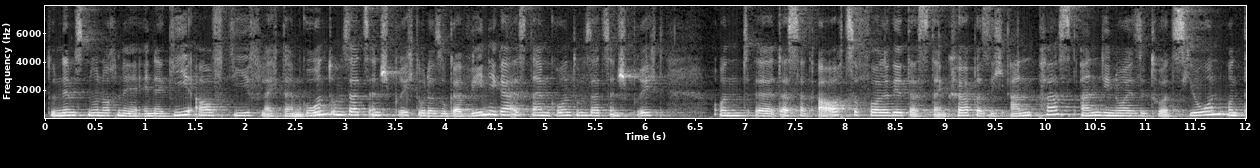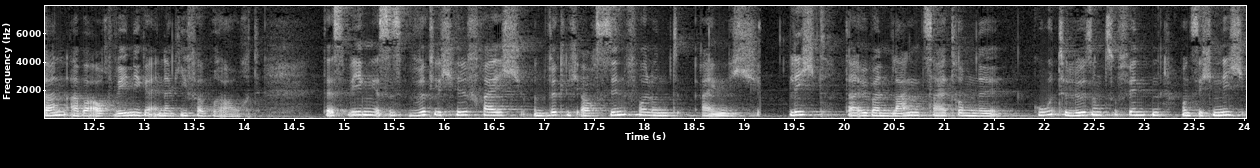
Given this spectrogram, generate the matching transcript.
Du nimmst nur noch eine Energie auf, die vielleicht deinem Grundumsatz entspricht oder sogar weniger als deinem Grundumsatz entspricht. Und äh, das hat auch zur Folge, dass dein Körper sich anpasst an die neue Situation und dann aber auch weniger Energie verbraucht. Deswegen ist es wirklich hilfreich und wirklich auch sinnvoll und eigentlich Pflicht, da über einen langen Zeitraum eine gute Lösung zu finden und sich nicht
